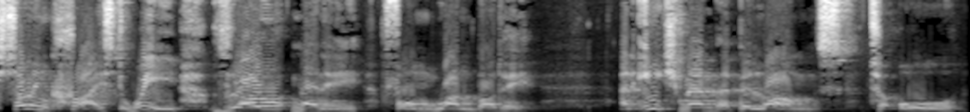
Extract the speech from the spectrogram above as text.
so in Christ we, though many, form one body and each member belongs to all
